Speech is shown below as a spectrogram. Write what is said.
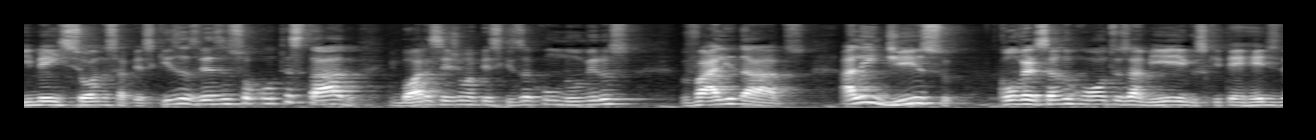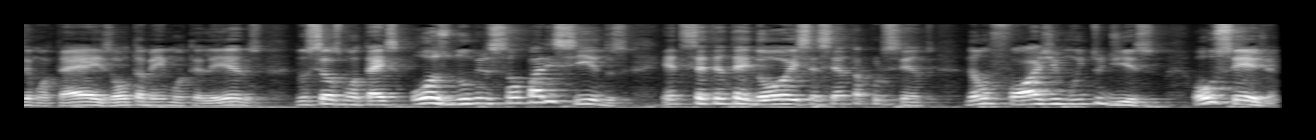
e menciono essa pesquisa, às vezes eu sou contestado, embora seja uma pesquisa com números validados. Além disso, conversando com outros amigos que têm redes de motéis ou também moteleiros, nos seus motéis os números são parecidos, entre 72% e 60% não foge muito disso. Ou seja,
